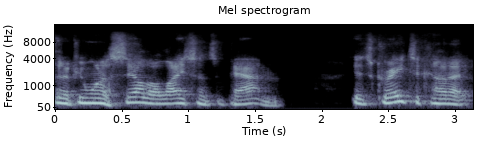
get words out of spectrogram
that if you want to sell or license a patent, it's great to kind of,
